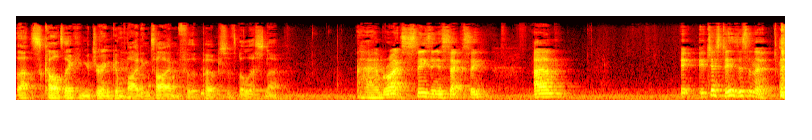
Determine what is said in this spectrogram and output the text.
That's Carl taking a drink and biding time for the purpose of the listener. Um, right, sneezing is sexy. Um, it, it just is, isn't it?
